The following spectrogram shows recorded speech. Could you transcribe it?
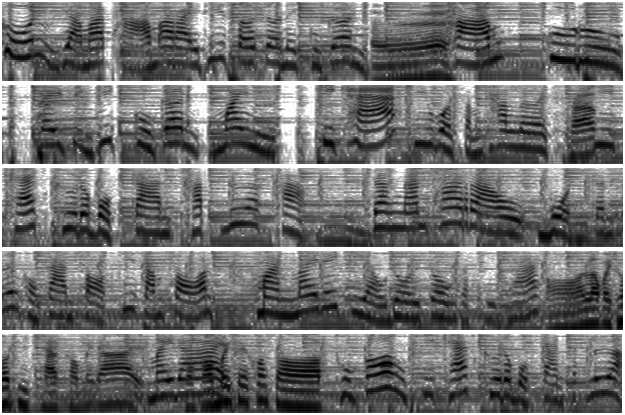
คุณ อย่ามาถามอะไรที่ search เจอใน Google เออถามกูรูในสิ่งที่ Google ไม่มี TCAS keyword สำคัญเลยครับ TCAS คือระบบการคัดเลือกค่ะ ดังนั้นถ้าเราบ่นกันเรื่องของการสอบที่ซ้ำซ้อน มันไม่ได้เกี่ยวโดยตรงกับ TCAS อ๋อ เราไปโทษ TCAS เขาไม่ได้ ไม่ได้ เพราะเขาไม่ใช่ข้อสอบ ถูกต้อง TCAS คือระบบการคัดเลือก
